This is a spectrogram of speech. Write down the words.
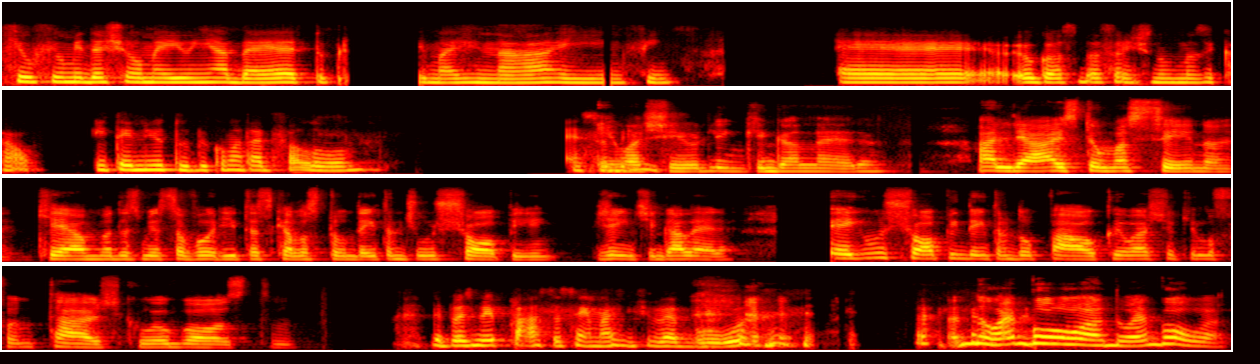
que o filme deixou meio em aberto para imaginar, e enfim. É, eu gosto bastante do musical. E tem no YouTube, como a Tabi falou. É Eu achei o link, galera. Aliás, tem uma cena que é uma das minhas favoritas, que elas estão dentro de um shopping. Gente, galera, tem um shopping dentro do palco, eu acho aquilo fantástico, eu gosto. Depois me passa se a imagem estiver boa. Não é boa, não é boa.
